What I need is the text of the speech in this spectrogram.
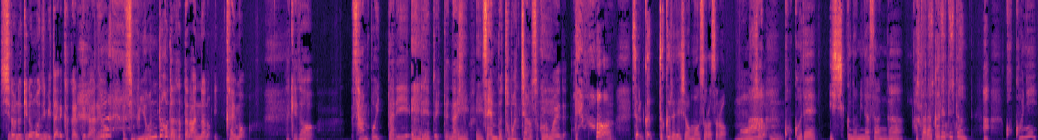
白抜きの文字みたいで書かれてるあれを、私読んだことなかったの、あんなの。一回も。だけど、散歩行ったり、まあええデート行ったりないし、全部止まっちゃうの、そこの前で。もう、それグッとくるでしょ、もうそろそろ。もうそろあうんここで石工の皆さんが働かれてたん。あ、ここに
